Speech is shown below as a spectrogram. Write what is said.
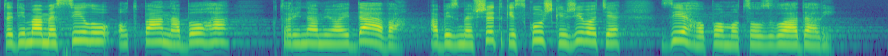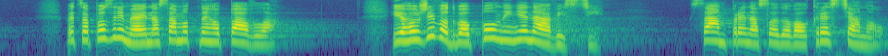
Vtedy máme silu od Pána Boha, ktorý nám ju aj dáva, aby sme všetky skúšky v živote s Jeho pomocou zvládali. Veď sa pozrime aj na samotného Pavla. Jeho život bol plný nenávisti. Sám prenasledoval kresťanov.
